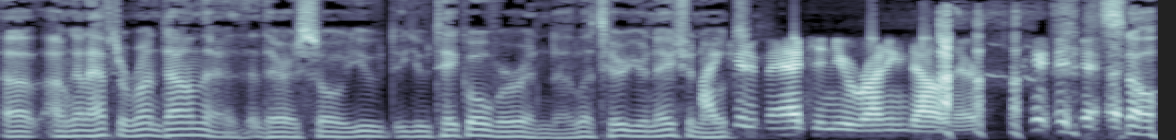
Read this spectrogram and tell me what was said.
uh, I'm going to have to run down there. There, so you you take over and uh, let's hear your nation notes. I can imagine you running down there. so,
